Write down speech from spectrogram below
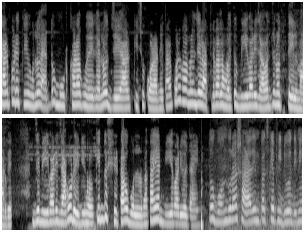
তারপরে কি হলো? এত মুড খারাপ হয়ে গেল যে আর কিছু করার নেই। তারপরে ভাবলাম যে রাত্রেবেলা হয়তো বিয়ে বাড়ি যাওয়ার জন্য তেল মারবে। যে বিয়ে বাড়ি যাব রেডি হও কিন্তু সেটাও বলল না, তাই আর বিয়ে বাড়িও যায়নি। তো বন্ধুরা, সারাদিন তো আজকে ভিডিও দিনে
